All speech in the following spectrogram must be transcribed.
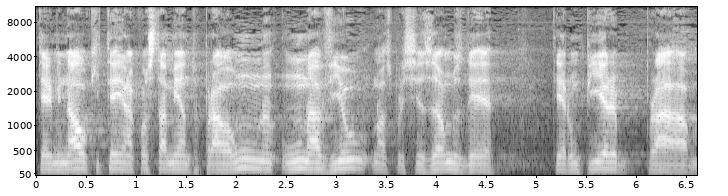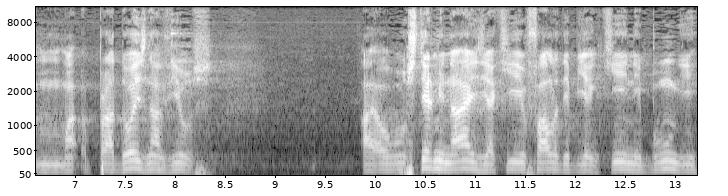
Terminal que tem acostamento para um, um navio, nós precisamos de ter um pier para dois navios. Os terminais, e aqui eu falo de Bianchini, Bung,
